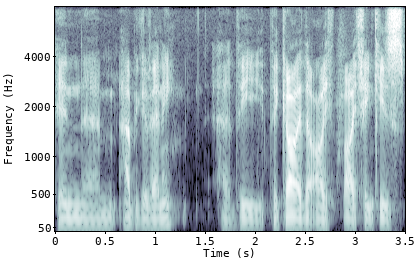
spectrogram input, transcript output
in um, Abergavenny. Uh, the the guy that I I think is,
